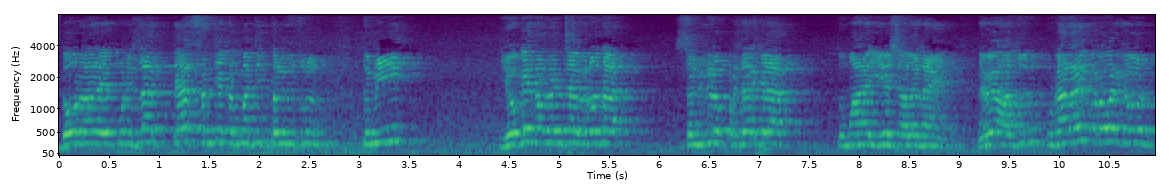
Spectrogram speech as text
दोन हजार एकोणीसला त्याच संजय कदमाची तळी उचलून तुम्ही योगेदादांच्या विरोधात सगळीकडे प्रचार केला. तुम्हाला यश आलं नाही. नव्हे अजून कुणालाही बरोबर घेऊन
